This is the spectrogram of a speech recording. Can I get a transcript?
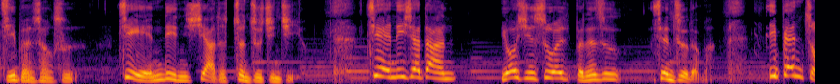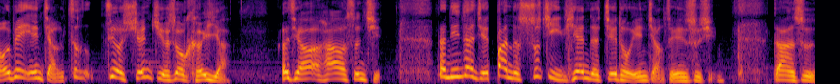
基本上是戒严令下的政治经济。戒严令下当然游行示威本身是限制的嘛，一边走一边演讲，这个只有选举的时候可以啊。而且还要申请，那林占杰办了十几天的街头演讲这件事情，当然是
